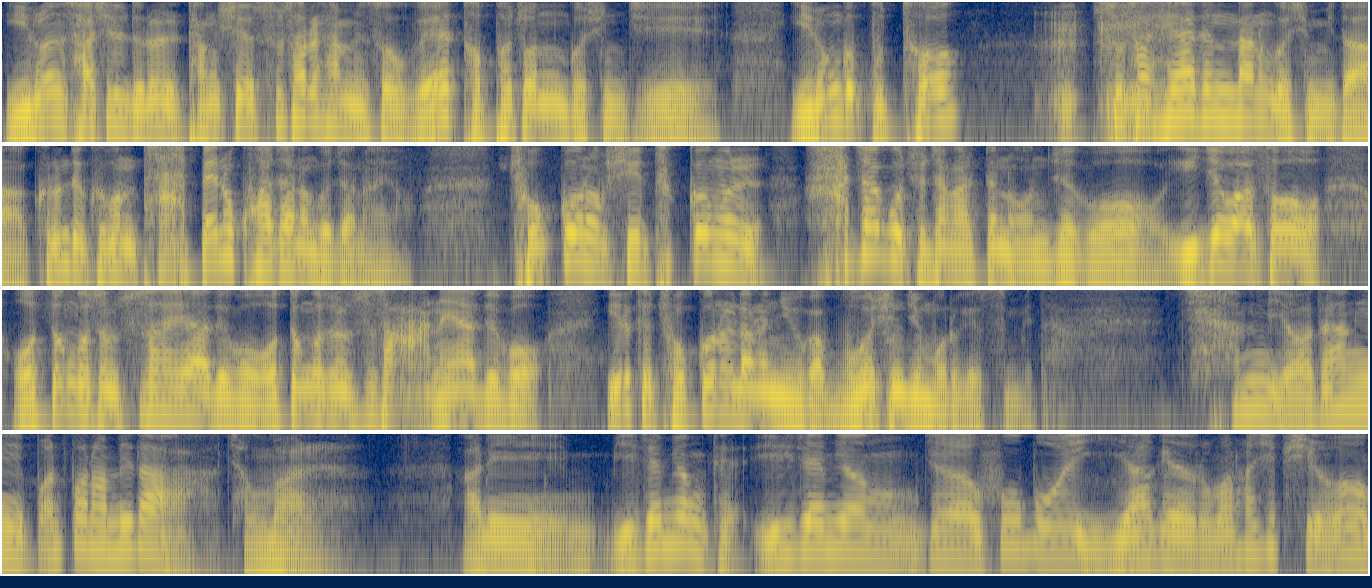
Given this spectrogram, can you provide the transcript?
이런 사실들을 당시에 수사를 하면서 왜 덮어줬는 것인지 이런 것부터 수사해야 된다는 것입니다. 그런데 그건 다 빼놓고 하자는 거잖아요. 조건 없이 특검을 하자고 주장할 때는 언제고 이제 와서 어떤 것은 수사해야 되고 어떤 것은 수사 안 해야 되고 이렇게 조건을 다는 이유가 무엇인지 모르겠습니다. 참 여당이 뻔뻔합니다. 정말. 아니 이재명 대, 이재명 저 후보의 이야기로만 하십시오.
